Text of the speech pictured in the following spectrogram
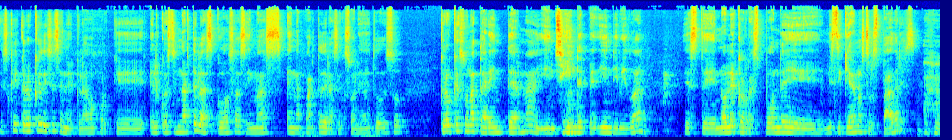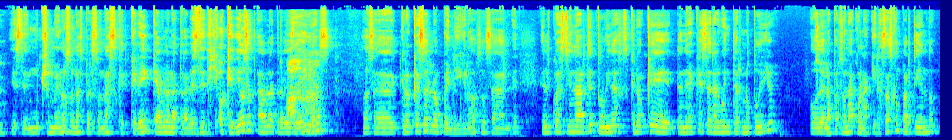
Es que creo que dices en el clavo, porque el cuestionarte las cosas y más en la parte de la sexualidad y todo eso, creo que es una tarea interna y Sí. individual. Este, no le corresponde ni siquiera a nuestros padres, Ajá. este, mucho menos a unas personas que creen que hablan a través de Dios, o que Dios habla a través de ellas. O sea, creo que eso es lo peligroso, o sea, el, el cuestionarte tu vida creo que tendría que ser algo interno tuyo o de la persona con la que la estás compartiendo.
